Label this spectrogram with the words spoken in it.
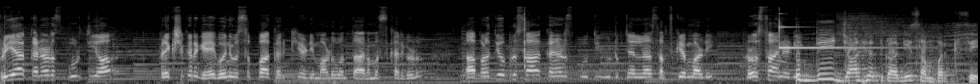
ಪ್ರಿಯ ಕನ್ನಡ ಸ್ಫೂರ್ತಿಯ ಪ್ರೇಕ್ಷಕರಿಗೆ ಗೋನಿಬಸಪ್ಪ ಕರ್ಕಿಹಳ್ಳಿ ಮಾಡುವಂತಹ ನಮಸ್ಕಾರಗಳು. ಆ ಪ್ರತಿಯೊಬ್ಬರು ಸಹ Kannada Spoorthi YouTube channel subscribe ಮಾಡಿ, ಪ್ರೋತ್ಸಾಹ ನೀಡಿ. ಸುದ್ದಿ ಜಾಹೀರಾತುಗಾಗಿ ಸಂಪರ್ಕಿಸಿ.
